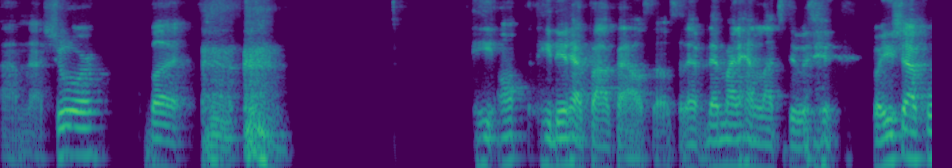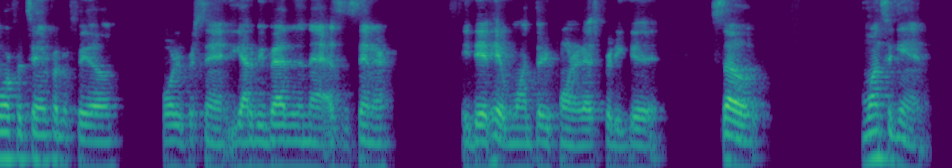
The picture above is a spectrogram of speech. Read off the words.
I'm not sure, but he he did have five fouls though, so that, that might have had a lot to do with it. But he shot four for ten from the field, 40%. You got to be better than that as a center. He did hit one three pointer. That's pretty good. So, once again,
